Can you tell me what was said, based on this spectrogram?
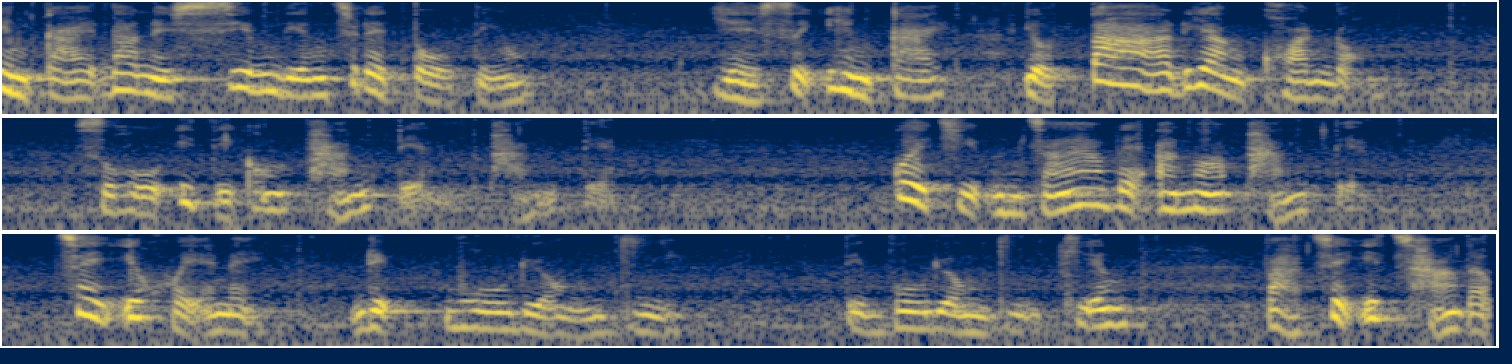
应该咱的心灵这个道场，也是应该有大量宽容。师父一直讲盘点盘点，过去唔知影要安怎盘点，这一回呢，立无量义，立无量义经，把这一场的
